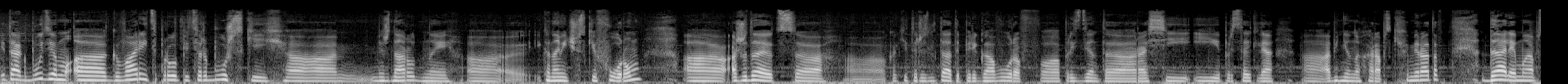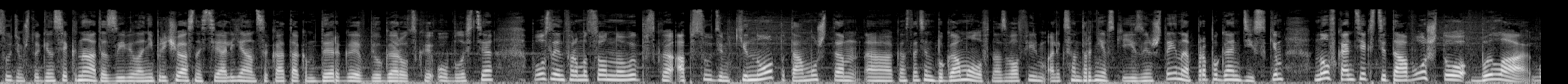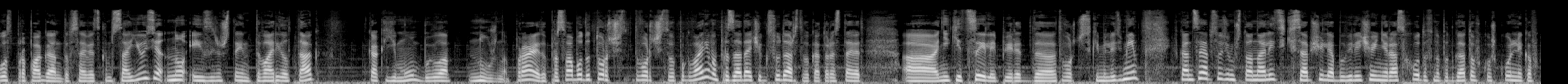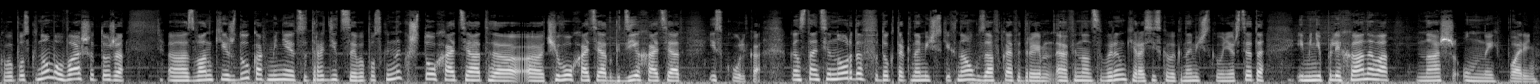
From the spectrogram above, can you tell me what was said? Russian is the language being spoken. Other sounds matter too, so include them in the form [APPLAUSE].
Итак, будем э, говорить про Петербургский э, международный э, экономический форум. Э, ожидаются э, какие-то результаты переговоров э, президента России и представителя э, Объединенных Арабских Эмиратов. Далее мы обсудим, что Генсек НАТО заявил о непричастности Альянса к атакам ДРГ в Белгородской области. После информационного выпуска обсудим кино, потому что э, Константин Богомолов назвал фильм Александр Невский из Эйнштейна пропагандистским, но в контексте того, что была госпропаганда в Советском Союзе, но Эйзенштейн творил так, как ему было нужно. Про это, про свободу творчества, творчества поговорим, и про задачи государства, которые ставят а, некие цели перед а, творческими людьми. В конце обсудим, что аналитики сообщили об увеличении расходов на подготовку школьников к выпускному. Ваши тоже а, звонки жду, как меняются традиции выпускных, что хотят, а, чего хотят, где хотят и сколько. Константин Нордов, доктор экономических наук, зав. кафедры а, финансовые рынки Российского экономического университета имени Плеханова, наш умный парень.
